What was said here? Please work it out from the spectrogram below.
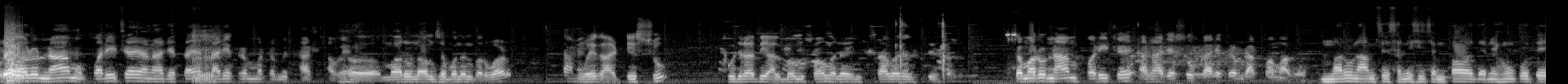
તમારું નામ પરિચય અને આજે કયા કાર્યક્રમમાં તમે ખાસ આવ્યા મારું નામ છે મનન ભરવાડ. હું એક આર્ટિસ્ટ છું. ગુજરાતી આલ્બમ સોંગ અને ઇન્સ્ટાગ્રામ તમારું નામ પરિચય અને આજે શું કાર્યક્રમ રાખવામાં આવ્યો? મારું નામ છે શનિસિંહ ચંપાવત અને હું પોતે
